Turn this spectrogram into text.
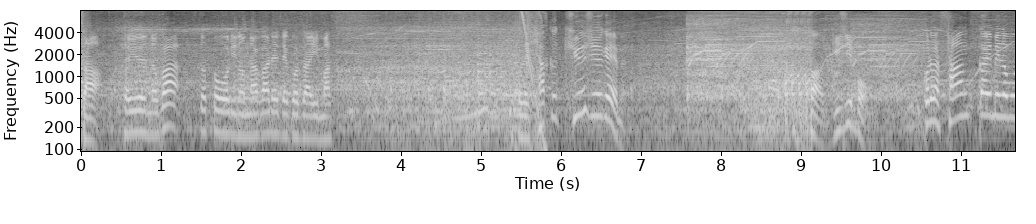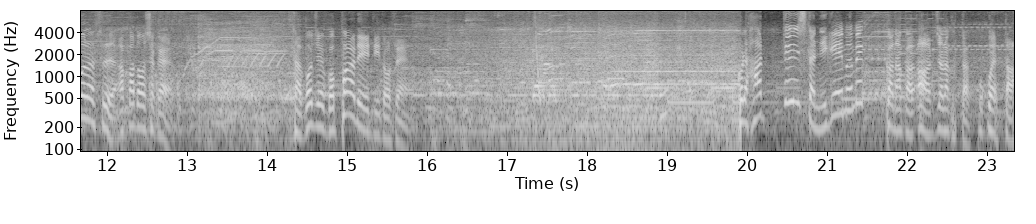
さあというのが一通りの流れでございます。これ190ゲーム。さあ疑似棒これが3回目のボーナス赤道社会さあ55%で AT 当選。これ発展した2ゲーム目かなんか？あじゃなかった。ここやった。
